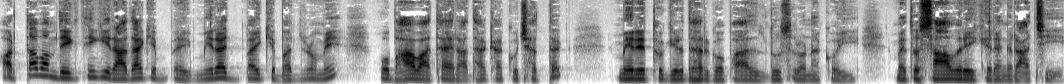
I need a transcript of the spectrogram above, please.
और तब हम देखते हैं कि राधा के, मेरा भाई के भजनों में वो भाव आता है। राधा का कुछ हद तक। मेरे तो गिरधर गोपाल, दूसरो ना कोई। मैं तो सांवरे के रंग राची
